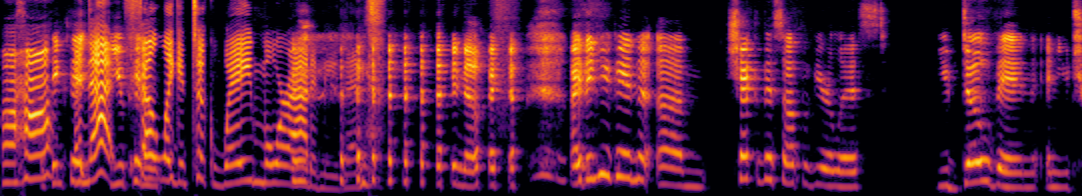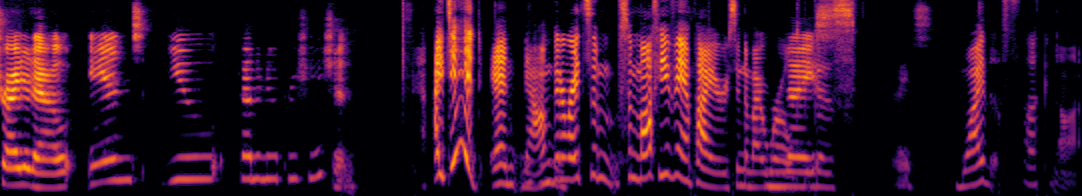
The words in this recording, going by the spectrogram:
Uh huh. think that And that you can- felt like it took way more out of me than. I know, I know. I think you can um, check this off of your list. You dove in and you tried it out, and you found a new appreciation. I did, and now I'm gonna Mhm. write some some mafia vampires into my world Nice. because Nice. why the fuck not?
